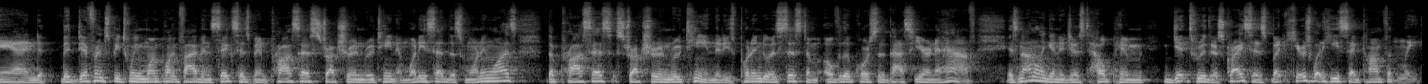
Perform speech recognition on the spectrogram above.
And the difference between 1.5 and 6 has been process, structure, and routine. And what he said this morning was the process, structure, and routine that he's put into his system over the course of the past year and a half is not only going to just help him get through this crisis, but here's what he said confidently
